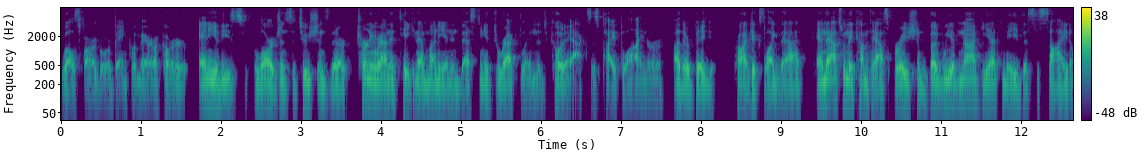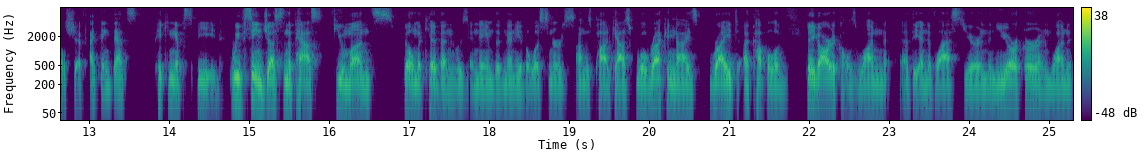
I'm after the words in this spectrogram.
Wells Fargo or Bank of America or any of these large institutions that are turning around and taking that money and investing it directly in the Dakota Access Pipeline or other big projects like that. And that's when they come to aspiration. But we have not yet made the societal shift. I think that's picking up speed. We've seen just in the past few months, Bill McKibben, who's a name that many of the listeners on this podcast will recognize, write a couple of big articles, one at the end of last year in the New Yorker and one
